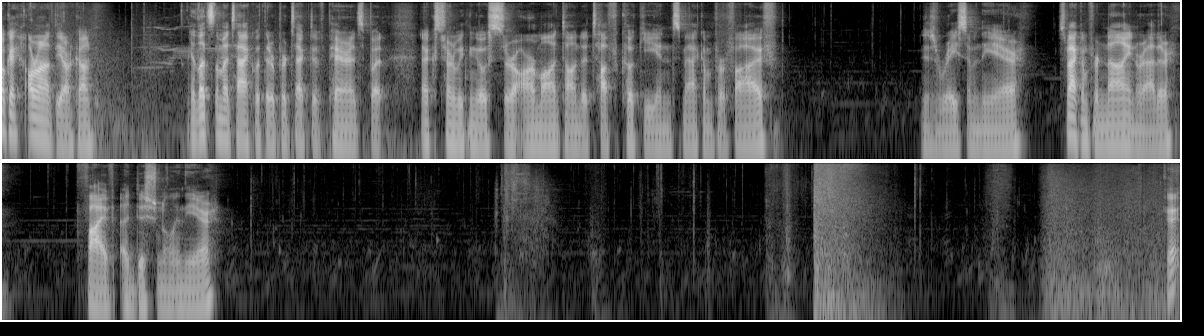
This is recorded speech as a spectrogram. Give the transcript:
Okay, I'll run out the Archon. It lets them attack with their protective parents, but next turn we can go Syr Armont onto Tough Cookie and smack him for five. Just race him in the air. Smack him for nine, rather. Five additional in the air. Okay.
